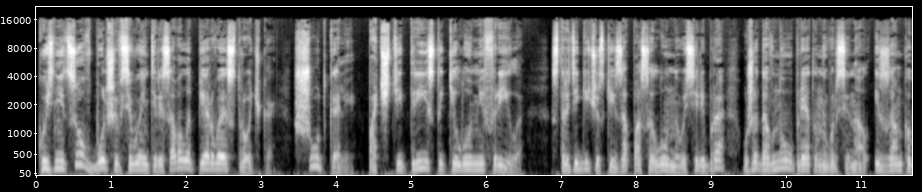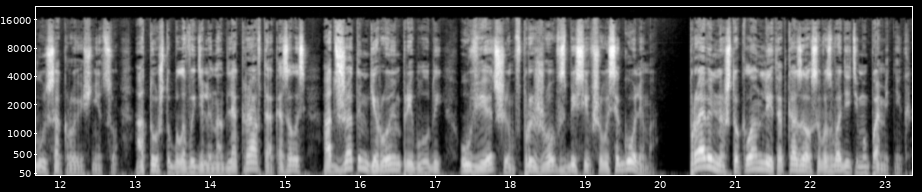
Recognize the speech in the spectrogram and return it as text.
Кузнецов больше всего интересовала первая строчка. Шутка ли? Почти 300 кило мифрила. Стратегические запасы лунного серебра уже давно упрятаны в арсенал и замковую сокровищницу, а то, что было выделено для крафта, оказалось отжатым героем приблудой, уведшим в прыжок взбесившегося голема. Правильно, что клан Лит отказался возводить ему памятник.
